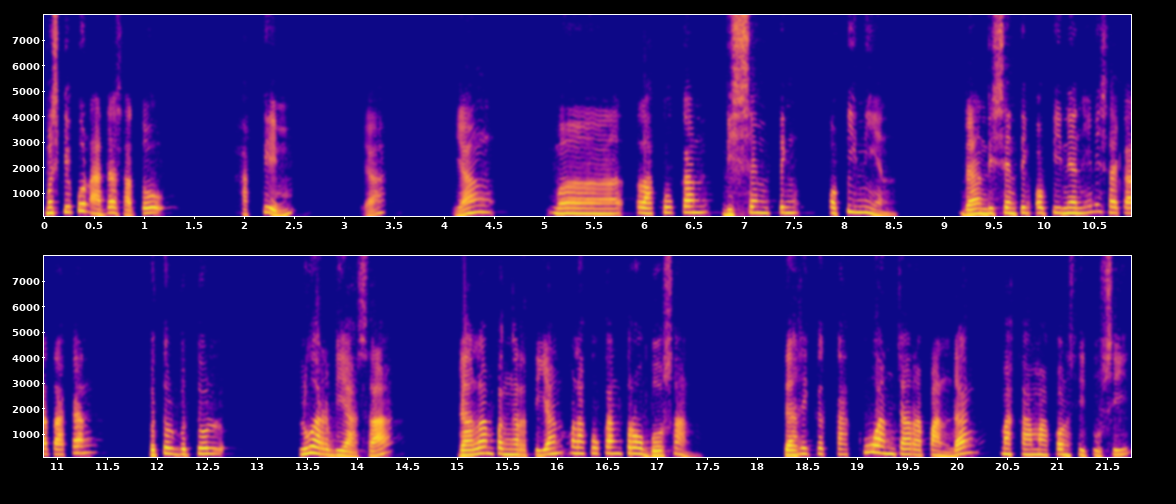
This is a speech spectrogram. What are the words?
Meskipun ada satu hakim ya yang melakukan dissenting opinion dan dissenting opinion ini saya katakan betul-betul luar biasa dalam pengertian melakukan terobosan dari kekakuan cara pandang Mahkamah Konstitusi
